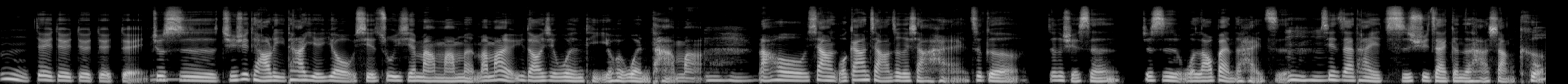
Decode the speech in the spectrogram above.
嗯，对对对对对，就是情绪调理，他也有协助一些妈妈们，妈妈有遇到一些问题也会问他嘛。嗯然后像我刚刚讲的这个小孩，这个这个学生，就是我老板的孩子，嗯现在他也持续在跟着他上课。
